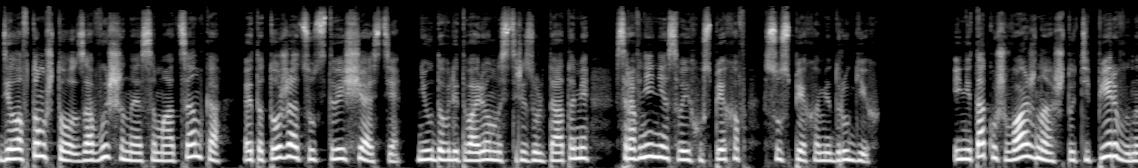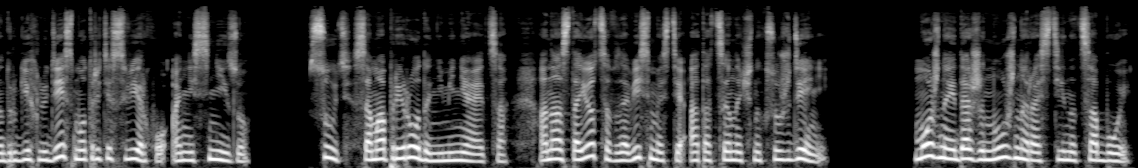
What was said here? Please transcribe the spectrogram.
Дело в том, что завышенная самооценка – это тоже отсутствие счастья, неудовлетворенность результатами, сравнение своих успехов с успехами других. И не так уж важно, что теперь вы на других людей смотрите сверху, а не снизу. Суть, сама природа не меняется, она остается в зависимости от оценочных суждений. Можно и даже нужно расти над собой,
